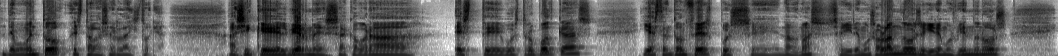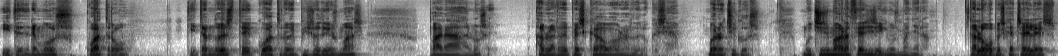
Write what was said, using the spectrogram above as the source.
De momento, esta va a ser la historia. Así que el viernes acabará este vuestro podcast y hasta entonces, pues eh, nada más. Seguiremos hablando, seguiremos viéndonos y tendremos cuatro, quitando este, cuatro episodios más para, no sé, hablar de pesca o hablar de lo que sea. Bueno chicos, muchísimas gracias y seguimos mañana. Hasta luego, pescachailes.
